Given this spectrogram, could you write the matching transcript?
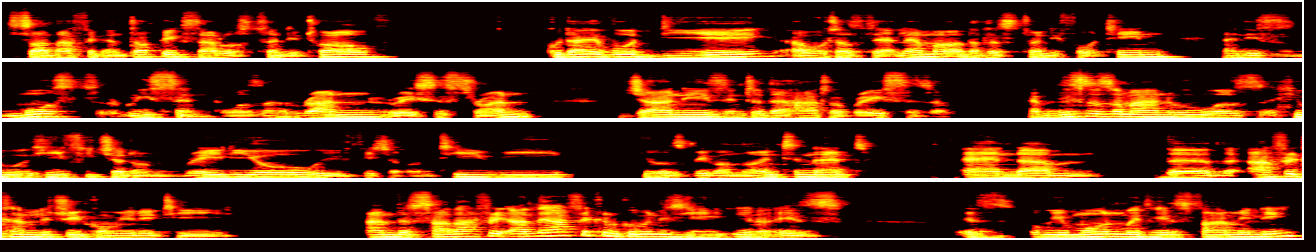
South African Topics." That was 2012. Could I vote DA? A Voter's Dilemma. That was 2014. And his most recent was Run, Racist Run: Journeys into the Heart of Racism. Mean, this is a man who was he he featured on radio, he featured on TV, he was big on the internet, and um, the the African literary community and the South African and the African community, you know, is is we mourn with his family.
